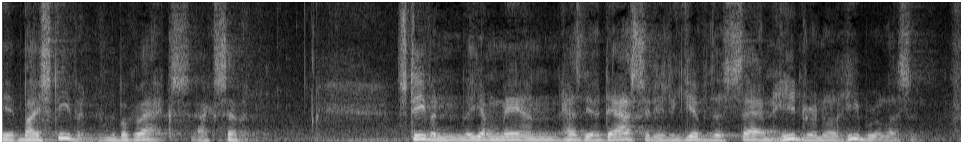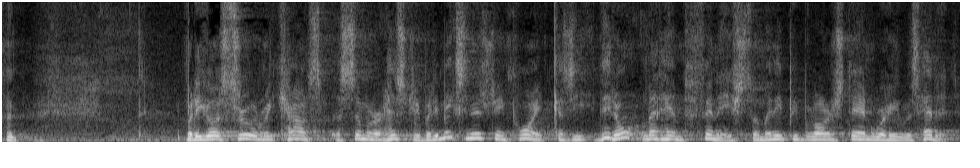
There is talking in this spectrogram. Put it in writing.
Eh, by Stephen in the book of Acts, Acts 7. Stephen, the young man, has the audacity to give the Sanhedrin a Hebrew lesson. But he goes through and recounts a similar history. But he makes an interesting point because they don't let him finish, so many people don't understand where he was headed.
